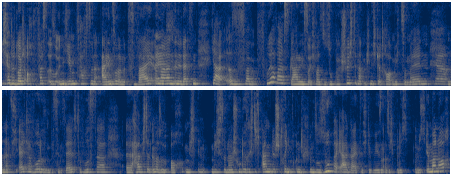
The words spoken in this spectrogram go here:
ich hatte, glaube ich, auch fast also in jedem Fach so eine Eins oder eine Zwei immer dann in den letzten. Ja, also es war, früher war es gar nicht so. Ich war so super schüchtern, habe mich nicht getraut, mich zu melden. Ja. Und dann, als ich älter wurde, so ein bisschen selbstbewusster, äh, habe ich dann immer so auch mich, mich so in der Schule richtig angestrengt und ich bin so super ehrgeizig gewesen. Also ich bin ich, bin ich immer noch.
